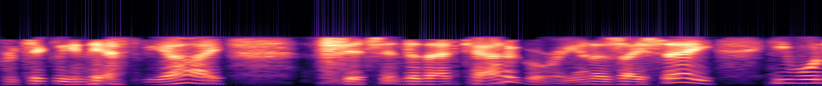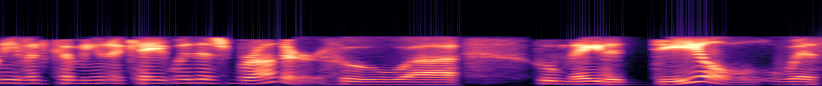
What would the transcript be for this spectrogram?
particularly in the FBI, fits into that category. And as I say, he won't even communicate with his brother, who uh, who made a deal with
